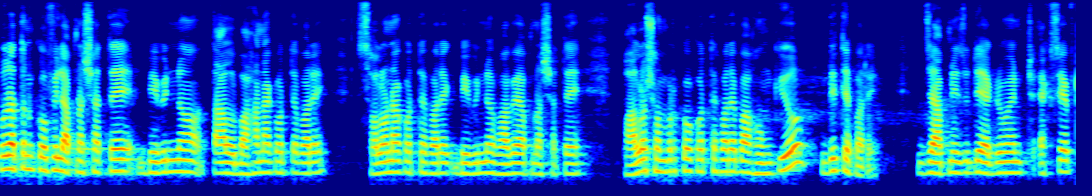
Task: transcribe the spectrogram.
পুরাতন কফিল আপনার সাথে বিভিন্ন তাল বাহানা করতে পারে, ছলনা করতে পারে, বিভিন্নভাবে আপনার সাথে ভালো সম্পর্ক করতে পারে বা হুমকিও দিতে পারে। যে আপনি যদি অ্যাগ্রিমেন্ট অ্যাকসেপ্ট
